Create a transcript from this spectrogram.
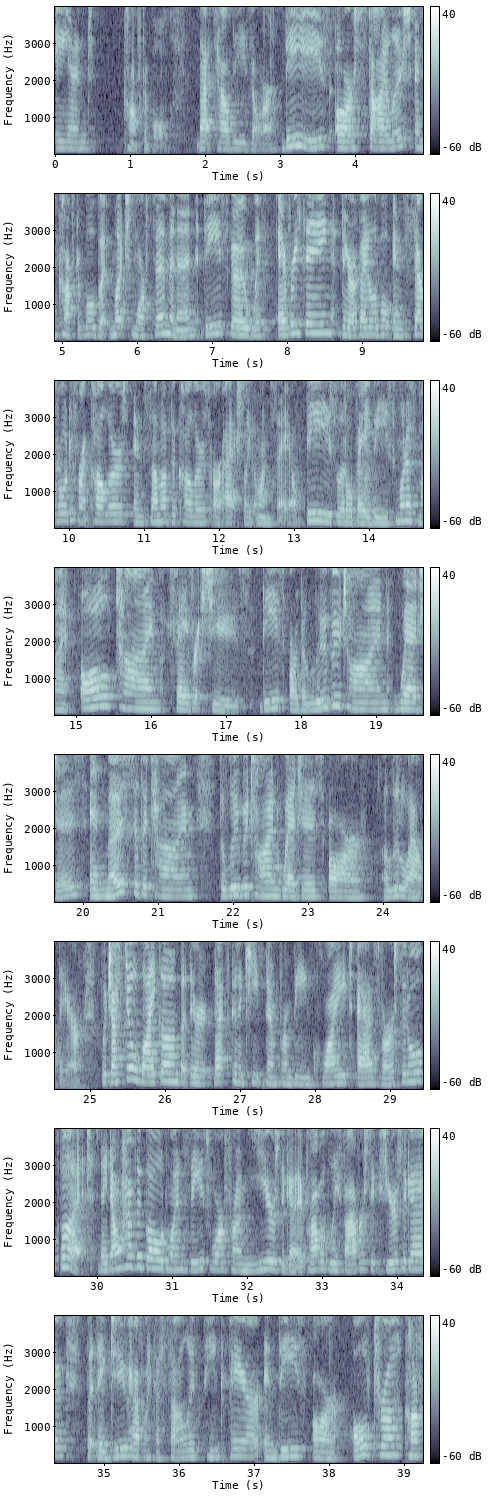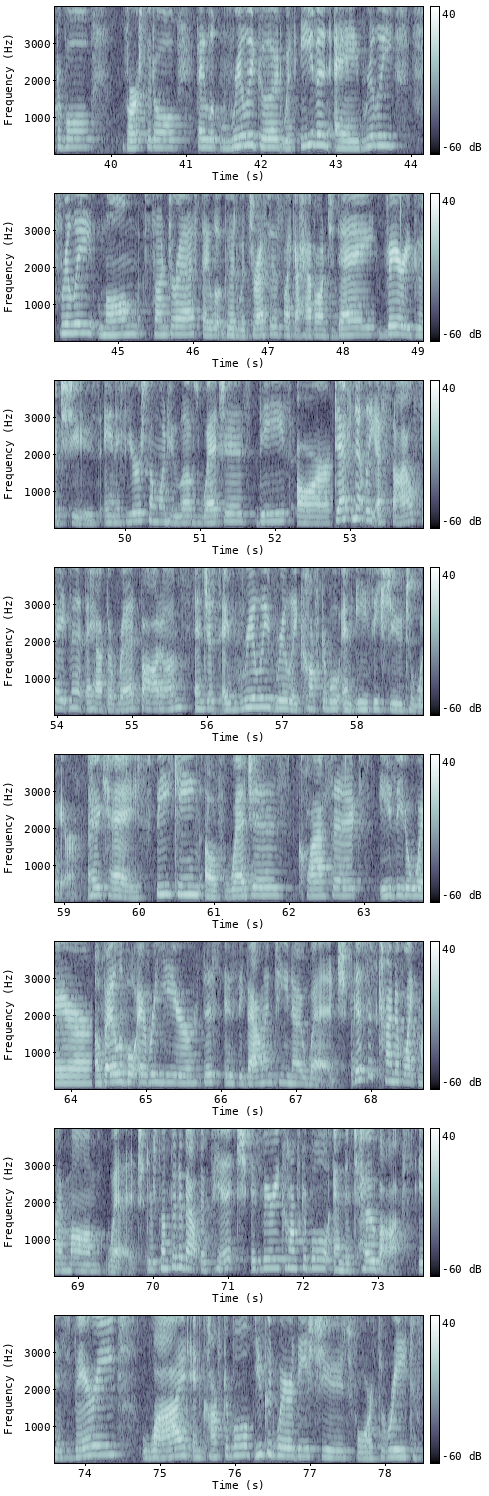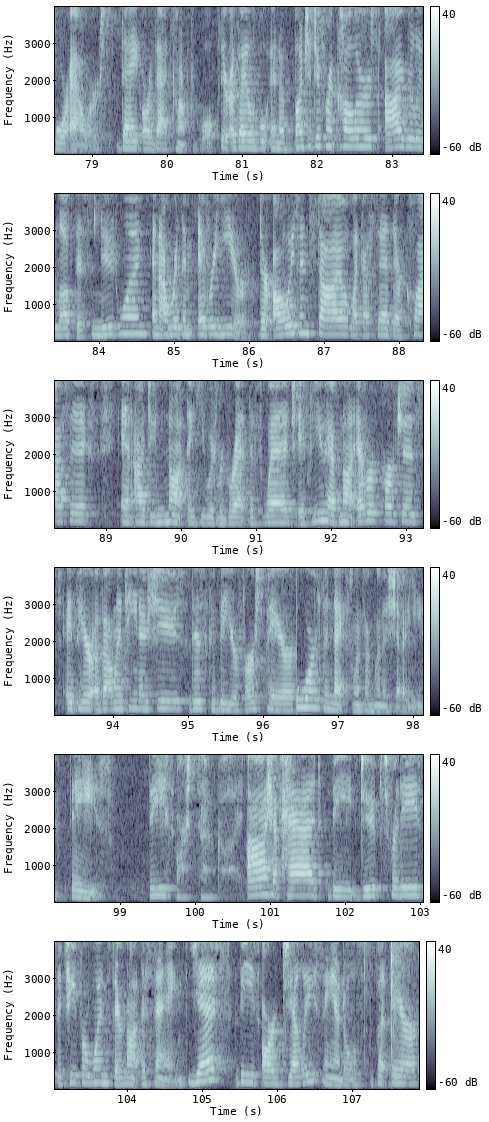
and comfortable. That's how these are. These are stylish and comfortable, but much more feminine. These go with everything. They're available in several different colors, and some of the colors are actually on sale. These little babies, one of my all-time favorite shoes. These are the Louboutin wedges, and most of the time, the Louboutin wedges are a little out there, which I still like them, but they're that's going to keep them from being quite as versatile. But they don't have the gold ones. These were from years ago, probably five or six years ago, but they do have like a solid pink pair, and these are ultra comfortable versatile. They look really good with even a really frilly long sundress. They look good with dresses like I have on today. Very good shoes. And if you're someone who loves wedges, these are definitely a style statement. They have the red bottoms and just a really, really comfortable and easy shoe to wear. Okay, speaking of wedges, classics, easy to wear, available every year, this is the Valentino wedge. This is kind of like my mom wedge. There's something about the pitch is very comfortable and the toe box is very wide and comfortable. You could wear these shoes for three to four hours. They are that comfortable. They're available in a bunch of different colors. I really love this nude one and I wear them every year. They're always in style. Like I said, they're classics and I do not think you would regret this wedge. If you have not ever purchased a pair of Valentino shoes, this could be your first pair or the next ones I'm gonna show you. These, these are so good. I have had the dupes for these, the cheaper ones, they're not the same. Yes, these are jelly sandals, but they're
